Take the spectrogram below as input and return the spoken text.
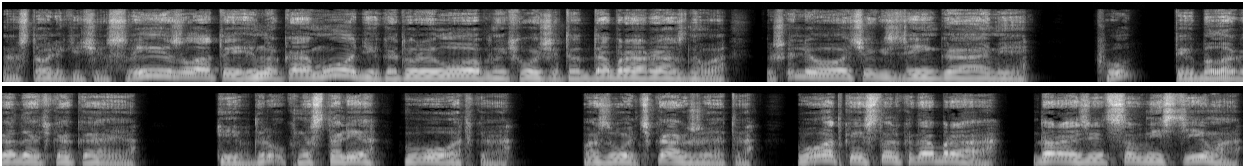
На столике часы золотые, на комоде, который лопнуть хочет от добра разного, кошелечек с деньгами. Фу ты, благодать какая! И вдруг на столе водка. Позвольте, как же это? Водка и столько добра. Да разве это совместимо?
